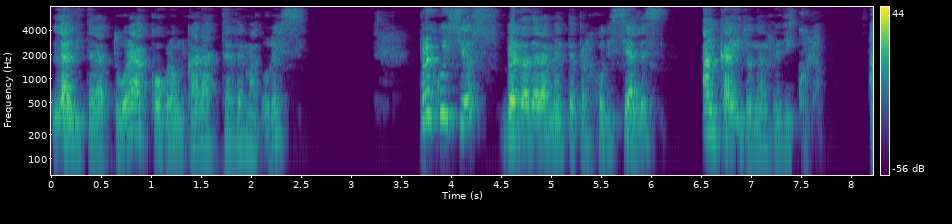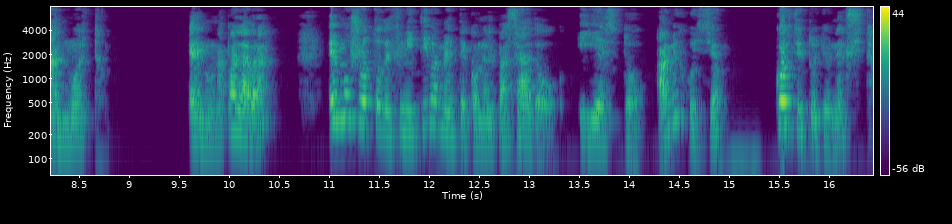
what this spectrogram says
la literatura cobra un carácter de madurez. Prejuicios verdaderamente perjudiciales han caído en el ridículo, han muerto. En una palabra, hemos roto definitivamente con el pasado y esto, a mi juicio, constituye un éxito.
